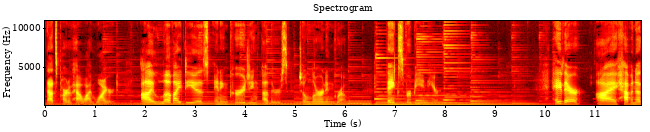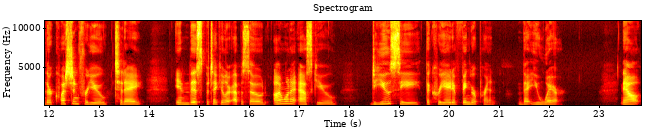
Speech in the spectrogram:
that's part of how I'm wired. I love ideas and encouraging others to learn and grow. Thanks for being here. Hey there, I have another question for you today. In this particular episode, I want to ask you do you see the creative fingerprint that you wear? Now,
